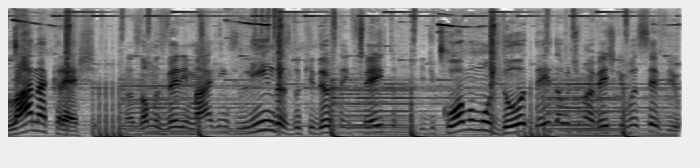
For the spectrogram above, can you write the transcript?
lá na creche. Nós vamos ver imagens lindas do que Deus tem feito e de como mudou desde a última vez que você viu.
